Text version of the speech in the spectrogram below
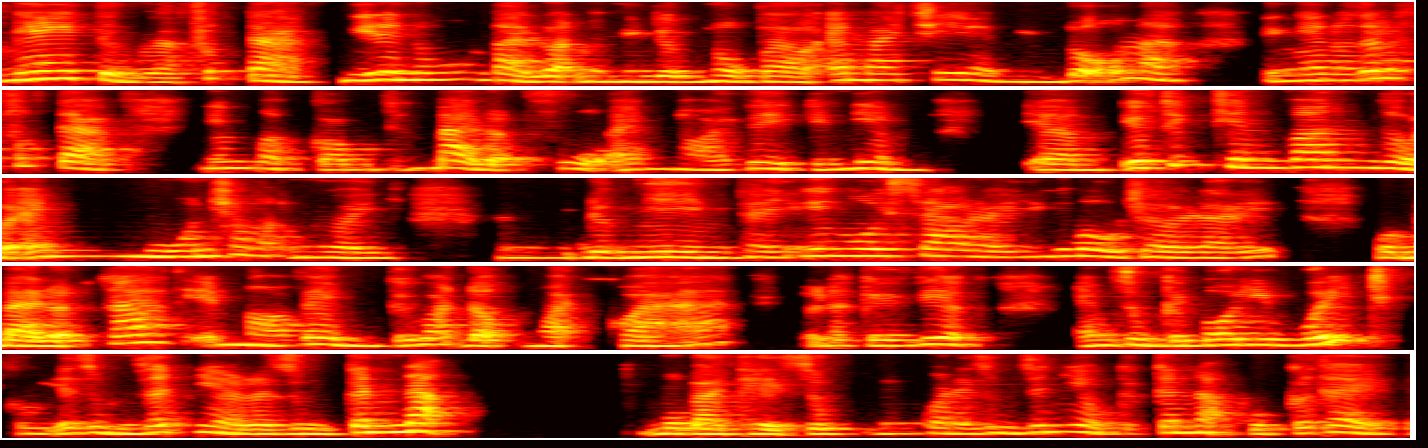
nghe tưởng là phức tạp nghĩ đến một bài luận mà mình được nộp vào MIT là mình đỗ mà thì nghe nó rất là phức tạp nhưng mà có những bài luận phụ em nói về cái niềm Ờ, yêu thích thiên văn rồi em muốn cho mọi người ừ, được nhìn thấy những cái ngôi sao đấy, những cái bầu trời đấy. Một bài luận khác thì em nói về một cái hoạt động ngoại khóa, đó là cái việc em dùng cái body weight, có nghĩa dùng rất nhiều là dùng cân nặng. Một bài thể dục liên quan đến dùng rất nhiều cái cân nặng của cơ thể.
